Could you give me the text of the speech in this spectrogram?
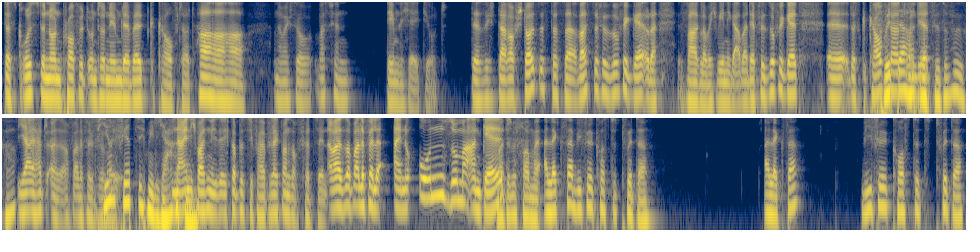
das größte Non-Profit-Unternehmen der Welt gekauft hat. Hahaha. Ha, ha. Und dann war ich so, was für ein dämlicher Idiot der sich darauf stolz ist, dass er, weißt du, für so viel Geld, oder es war, glaube ich, weniger, aber der für so viel Geld äh, das gekauft Twitter hat. hat und er jetzt, für so viel gekauft? ja, er hat äh, auf alle Fälle für- 44 Milliarden? Nein, ich weiß nicht, ich glaube, das ist die Fall. Vielleicht waren es auch 14. Aber es ist auf alle Fälle eine Unsumme an Geld. Warte, wir fragen mal. Alexa, wie viel kostet Twitter? Alexa, wie viel kostet Twitter?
